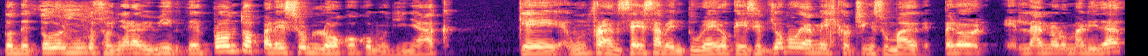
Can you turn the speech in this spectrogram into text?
donde todo el mundo soñara vivir. De pronto aparece un loco como Gignac, que un francés aventurero que dice, yo me voy a México, chingue su madre. Pero la normalidad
